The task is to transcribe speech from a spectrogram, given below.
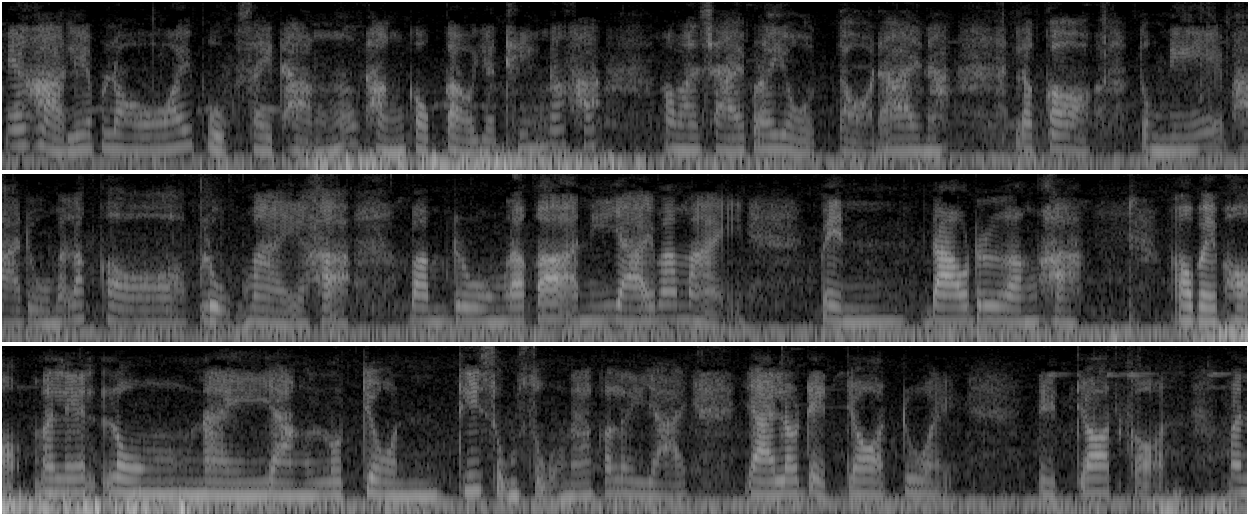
เนี่ยค่ะเรียบร้อยปลูกใส่ถังถังเก่าๆอย่าทิ้งนะคะ เอามาใช้ประโยชน์ต่อได้นะ แล้วก็ตรงนี้พาดูมะละกอปลูกใหม่ค่ะบำรุงแล้วก็อันนี้ย้ายมาใหม่ เป็นดาวเรืองค่ะ เอาไปเพาะเมล็ดลงในยางรถยนต์ที่สูงๆนะก็เลยย้าย ย้ายแล้วเด็ดยอดด้วย เด็ดยอดก่อน มัน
